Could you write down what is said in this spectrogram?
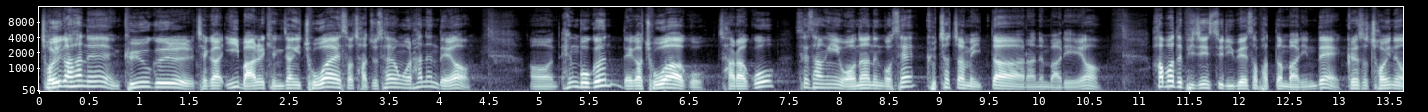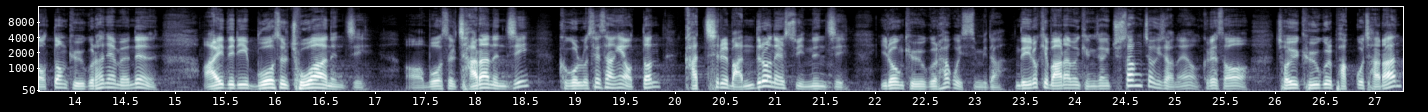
저희가 하는 교육을 제가 이 말을 굉장히 좋아해서 자주 사용을 하는데요. 어, 행복은 내가 좋아하고 잘하고 세상이 원하는 것에 교차점에 있다라는 말이에요. 하버드 비즈니스 리뷰에서 봤던 말인데 그래서 저희는 어떤 교육을 하냐면은 아이들이 무엇을 좋아하는지 어, 무엇을 잘하는지 그걸로 세상에 어떤 가치를 만들어낼 수 있는지 이런 교육을 하고 있습니다. 근데 이렇게 말하면 굉장히 추상적이잖아요. 그래서 저희 교육을 받고 자란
